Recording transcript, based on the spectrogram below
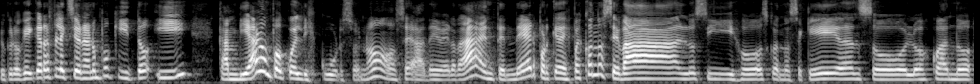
yo creo que hay que reflexionar un poquito y cambiar un poco el discurso, ¿no? O sea, de verdad, entender, porque después cuando se van los hijos, cuando se quedan solos, cuando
